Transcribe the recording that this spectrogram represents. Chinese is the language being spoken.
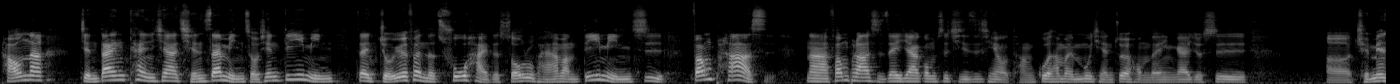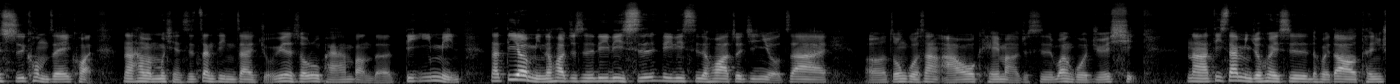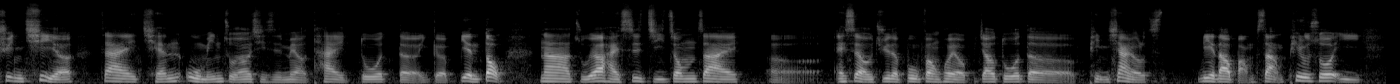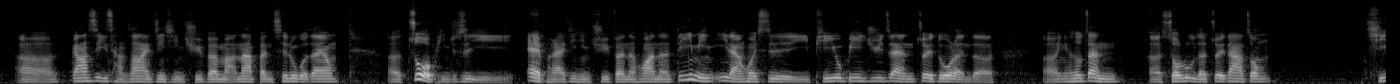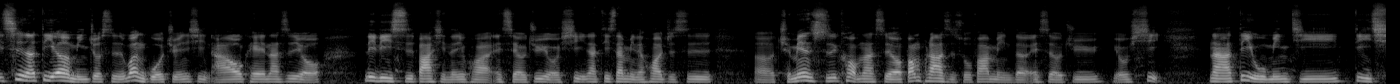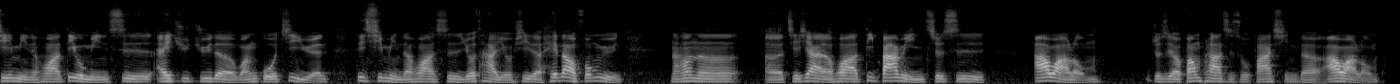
好，那。简单看一下前三名，首先第一名在九月份的出海的收入排行榜，第一名是 FunPlus。那 FunPlus 这一家公司其实之前有谈过，他们目前最红的应该就是呃全面失控这一款。那他们目前是暂定在九月收入排行榜的第一名。那第二名的话就是莉莉丝，莉莉丝的话最近有在呃中国上 ROK 嘛，就是万国觉醒。那第三名就会是回到腾讯企鹅，在前五名左右，其实没有太多的一个变动。那主要还是集中在呃 SLG 的部分，会有比较多的品项有列到榜上。譬如说以呃刚刚是以厂商来进行区分嘛，那本次如果再用呃作品，就是以 App 来进行区分的话呢，第一名依然会是以 PUBG 占最多人的，呃应该说占呃收入的最大宗。其次呢，第二名就是《万国觉醒》ROK，那是由莉莉丝发行的一款 SLG 游戏。那第三名的话就是呃《全面失控》，那是由 FunPlus 所发明的 SLG 游戏。那第五名及第七名的话，第五名是 IGG 的《王国纪元》，第七名的话是尤塔游戏的《黑道风云》。然后呢，呃，接下来的话，第八名就是阿瓦隆，就是由 FunPlus 所发行的阿瓦隆。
